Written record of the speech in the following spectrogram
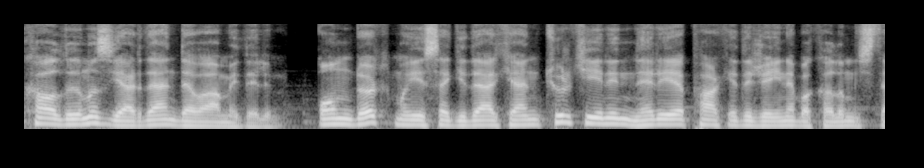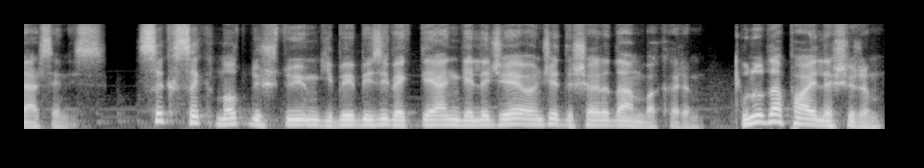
kaldığımız yerden devam edelim. 14 Mayıs'a giderken Türkiye'nin nereye park edeceğine bakalım isterseniz. Sık sık not düştüğüm gibi bizi bekleyen geleceğe önce dışarıdan bakarım. Bunu da paylaşırım.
